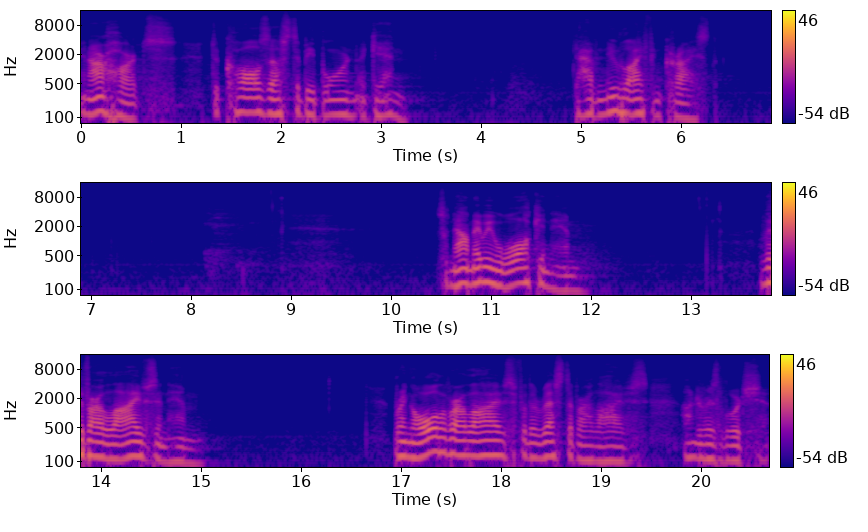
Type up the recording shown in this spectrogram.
in our hearts to cause us to be born again, to have new life in Christ. So now may we walk in Him, live our lives in Him, bring all of our lives for the rest of our lives under His Lordship.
